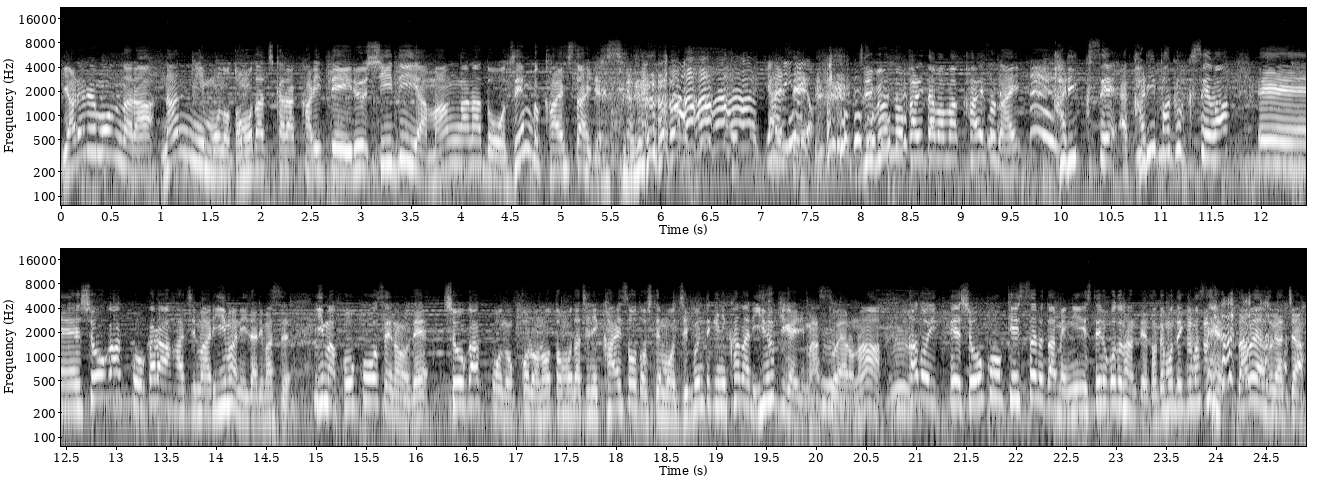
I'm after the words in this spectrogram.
ーやれるもんなら何人もの友達から借りている CD や漫画などを全部返したいです やりなよ。自分の借りたまま返さない？借り癖？あ借りパク癖は、えー小学校から始まり今に至ります。今高校生なので小学校の頃の友達に返そうとしても自分的にかなり勇気がいります、うん。そうやろな、うん。かといって証拠を消し去るために捨てることなんてとてもできません。ダメだそれやっちゃう、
